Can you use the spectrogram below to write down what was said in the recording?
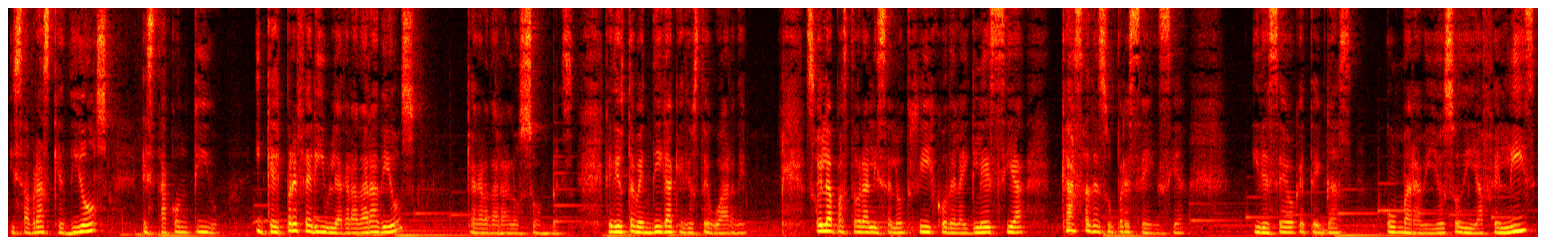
y sabrás que Dios está contigo y que es preferible agradar a Dios que a los hombres. Que Dios te bendiga, que Dios te guarde. Soy la pastora Lizelot Rijo de la iglesia Casa de Su Presencia y deseo que tengas un maravilloso día. Feliz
